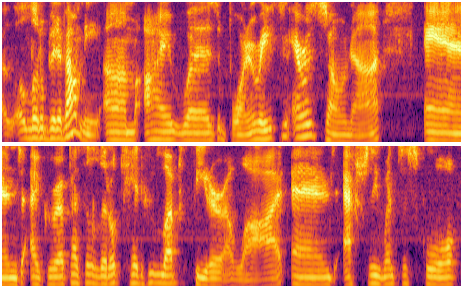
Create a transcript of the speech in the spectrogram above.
a little bit about me. Um, I was born and raised in Arizona, and I grew up as a little kid who loved theater a lot, and actually went to school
